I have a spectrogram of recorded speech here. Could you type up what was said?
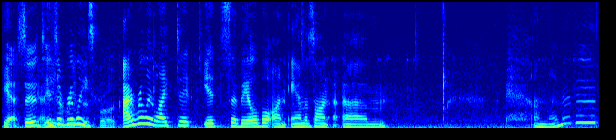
Yeah, so it's, need it's a really book. I really liked it. It's available on Amazon um Unlimited?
